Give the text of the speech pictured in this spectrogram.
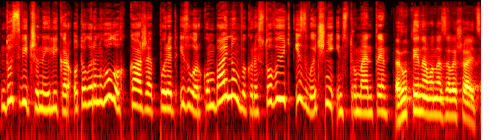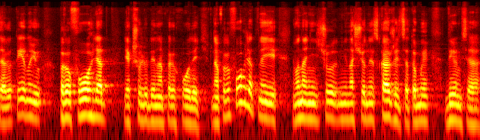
Досвідчений лікар-отоларинголог каже, поряд із лоркомбайном використовують і звичні інструменти. Рутина вона залишається рутиною. Профогляд, якщо людина приходить на профогляд, неї вона нічого ні на що не скаржиться, то ми дивимося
